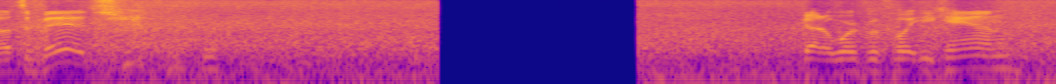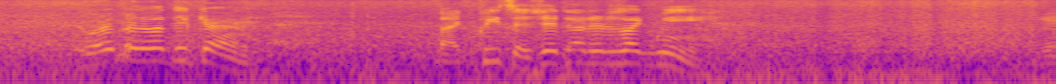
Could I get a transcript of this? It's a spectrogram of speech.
Know, it's a bitch. gotta work with what you can. Work with what you can. Like piece of shit others like me. All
